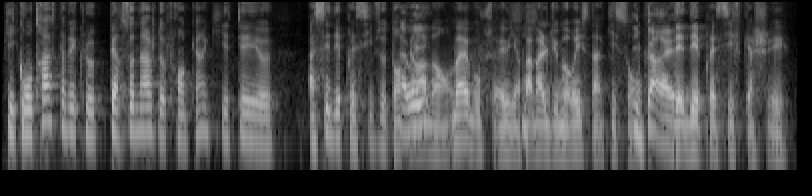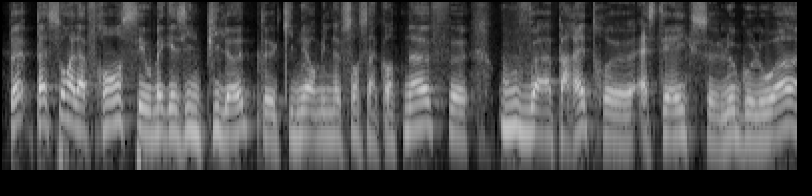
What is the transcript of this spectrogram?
qui contraste avec le personnage de Franquin qui était euh, assez dépressif de ah tempérament. vous savez, il y a pas mal d'humoristes hein, qui sont des dépressifs cachés. Passons à la France et au magazine Pilote euh, qui naît en 1959 euh, où va apparaître euh, Astérix le Gaulois.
